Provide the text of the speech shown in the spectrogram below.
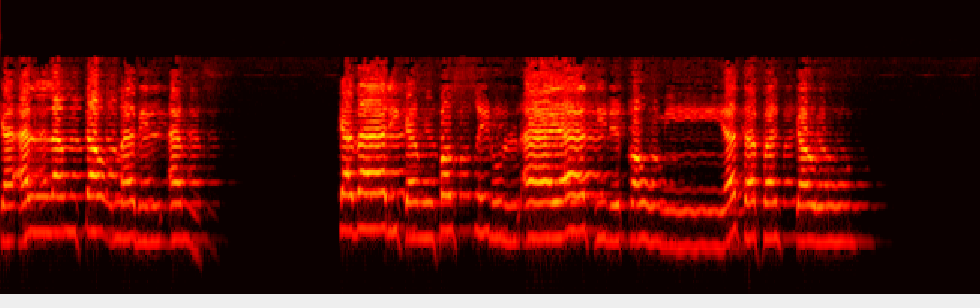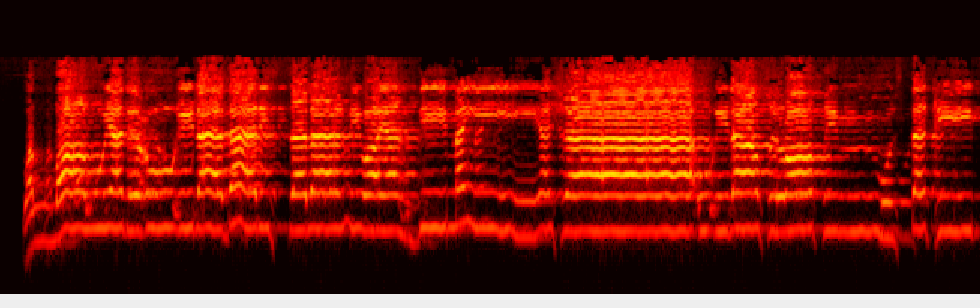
كأن لم تغن بالأمس. كذلك نفصل الآيات لقوم يتفكرون. والله يدعو إلى دار السلام ويهدي من يشاء إلى صراط مستقيم.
